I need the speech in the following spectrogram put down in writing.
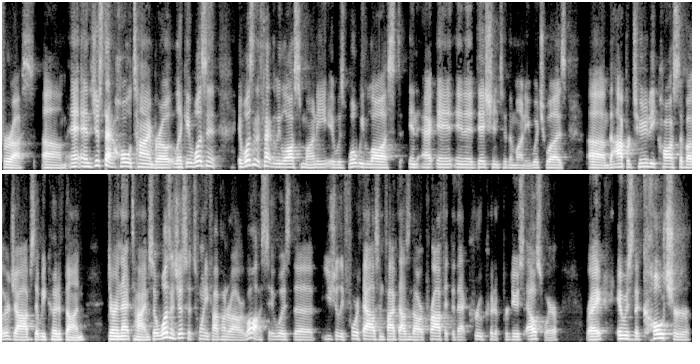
for us. Um, and, and, just that whole time, bro, like it wasn't, it wasn't the fact that we lost money. It was what we lost in, in, in addition to the money, which was um, the opportunity cost of other jobs that we could have done during that time. So it wasn't just a $2,500 loss. It was the usually $4,000, $5,000 profit that that crew could have produced elsewhere. Right. It was the culture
